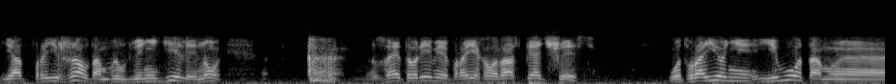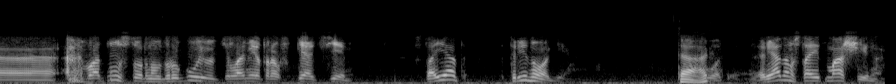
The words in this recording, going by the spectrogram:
я проезжал, там был две недели, ну, за это время я проехал раз 5-6. Вот в районе его там э, в одну сторону, в другую километров 5-7 стоят три ноги. Так. Вот. Рядом стоит машина.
